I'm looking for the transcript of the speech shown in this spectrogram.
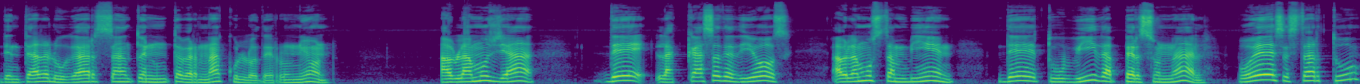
de entrar al lugar santo en un tabernáculo de reunión. Hablamos ya de la casa de Dios. Hablamos también de tu vida personal. ¿Puedes estar tú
